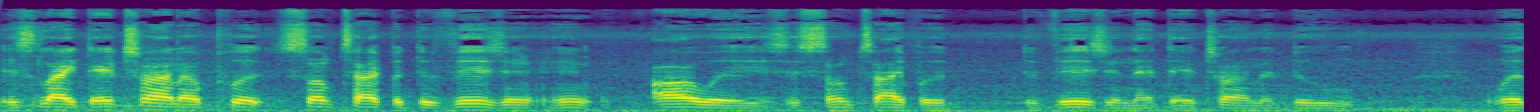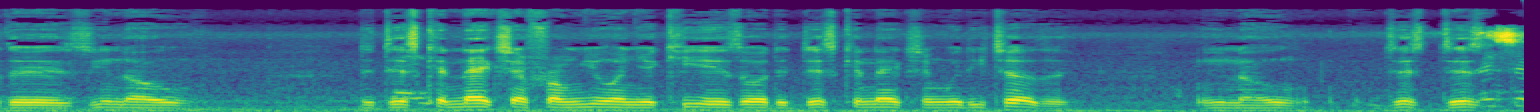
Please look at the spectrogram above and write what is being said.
it's like they're trying to put some type of division in. Always, it's some type of division that they're trying to do, whether it's you know the disconnection from you and your kids or the disconnection with each other. You know, just just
